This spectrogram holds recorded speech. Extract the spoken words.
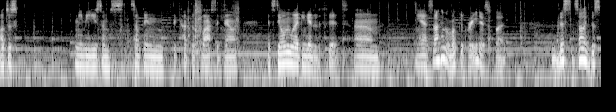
I'll just maybe use some something to cut this plastic down. It's the only way I can get it to fit. Um, yeah, it's not gonna look the greatest, but this it's not like this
